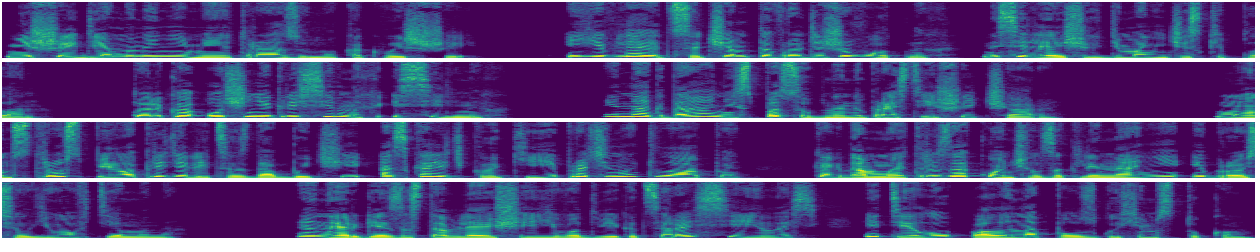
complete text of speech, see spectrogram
Низшие демоны не имеют разума, как высшие, и являются чем-то вроде животных, населяющих демонический план, только очень агрессивных и сильных. Иногда они способны на простейшие чары. Монстр успел определиться с добычей, оскалить клыки и протянуть лапы, когда мэтр закончил заклинание и бросил его в демона. Энергия, заставляющая его двигаться, рассеялась, и тело упало на пол с глухим стуком.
